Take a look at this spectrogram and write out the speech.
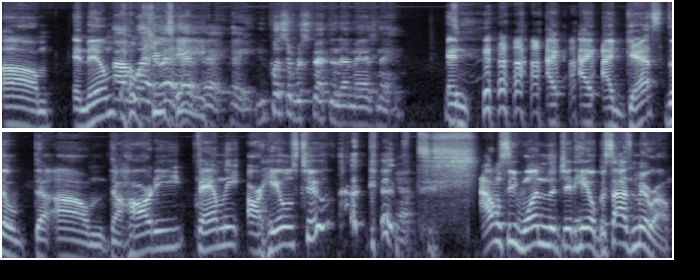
um and them. Uh, Oh, wait, QT. Hey, hey, hey, hey, you put some respect in that man's name. and I, I I guess the the um the Hardy family are heels too. Yeah. I don't see one legit heel besides Miro.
